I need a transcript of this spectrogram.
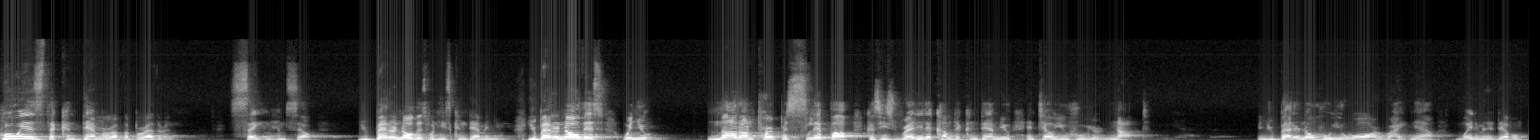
Who is the condemner of the brethren? Satan himself. You better know this when he's condemning you. You better know this when you, not on purpose, slip up because he's ready to come to condemn you and tell you who you're not. And you better know who you are right now. Wait a minute, devil.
